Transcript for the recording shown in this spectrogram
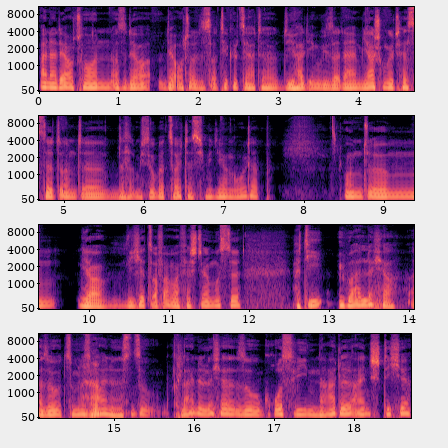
einer der Autoren, also der, der Autor des Artikels, der hatte die halt irgendwie seit einem Jahr schon getestet und äh, das hat mich so überzeugt, dass ich mir die angeholt habe. Und ähm, ja, wie ich jetzt auf einmal feststellen musste, hat die überall Löcher. Also zumindest Aha. meine. Das sind so kleine Löcher, so groß wie Nadeleinstiche,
